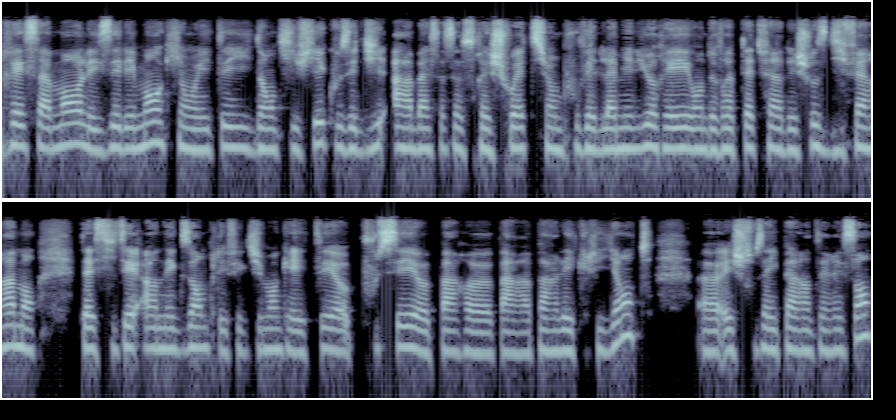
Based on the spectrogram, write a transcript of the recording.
récemment les éléments qui ont été identifiés, que vous avez dit ah bah ça, ça serait chouette si on pouvait l'améliorer, on devrait peut-être faire des choses différemment. Tu as cité un exemple effectivement qui a été poussé par, par, par les clientes et je trouve ça hyper intéressant.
